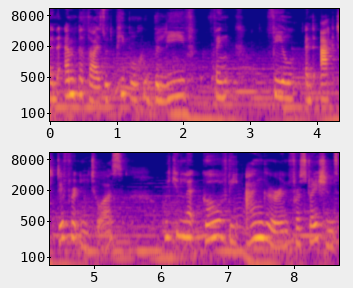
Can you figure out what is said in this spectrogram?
and empathize with people who believe, think, feel, and act differently to us, we can let go of the anger and frustrations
